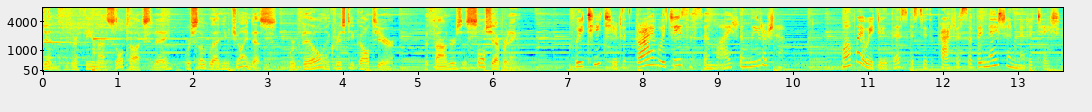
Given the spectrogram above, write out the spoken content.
Imagine is our theme on Soul Talks today. We're so glad you've joined us. We're Bill and Kristi Gaultiere, the founders of Soul Shepherding. We teach you to thrive with Jesus in life and leadership. One way we do this is through the practice of Ignatian meditation,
